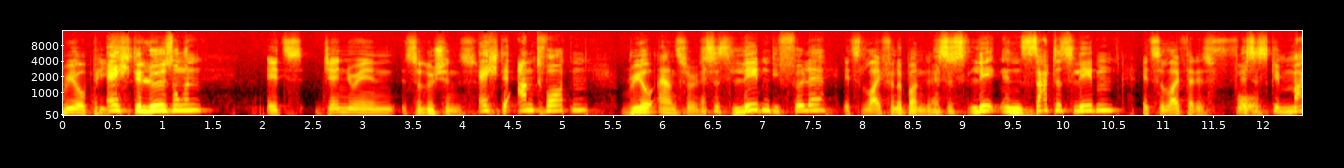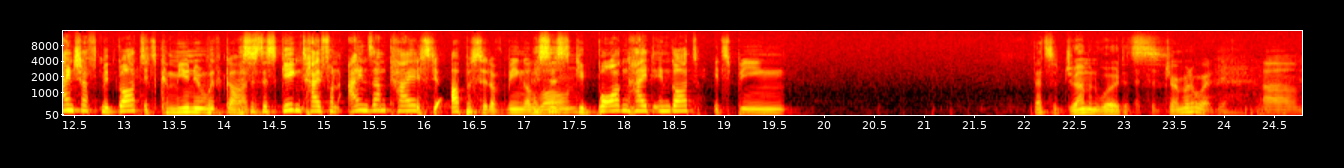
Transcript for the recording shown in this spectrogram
real peace. echte Lösungen, It's genuine solutions, echte Antworten. Real Es answers. ist Leben, die Fülle. It's life in abundance. Es ist Le ein sattes Leben. It's a life that is full. Es ist Gemeinschaft mit Gott. It's communion with God. Es ist das Gegenteil von Einsamkeit. It's the opposite of being Es ist alone. Geborgenheit in Gott. It's being That's a German word. that's a German word. Yeah. Um,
